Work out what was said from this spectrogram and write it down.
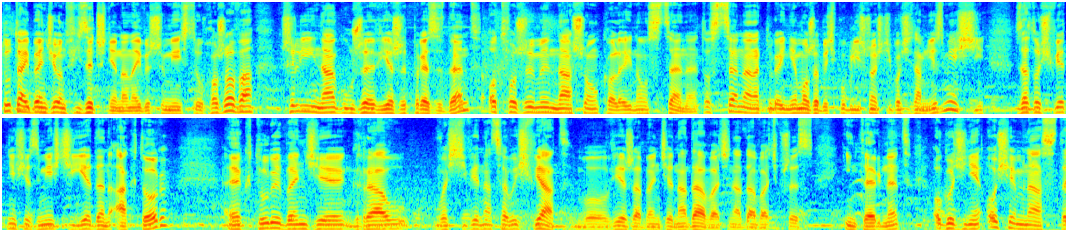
Tutaj będzie on fizycznie na najwyższym miejscu Chorzowa, czyli na górze wieży prezydent. Otworzymy naszą kolejną scenę. To scena, na której nie może być publiczności, bo się tam nie zmieści. Za to świetnie się zmieści jeden aktor, który będzie grał właściwie na cały świat, bo wieża będzie nadawać, nadawać przez internet. O godzinie 18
